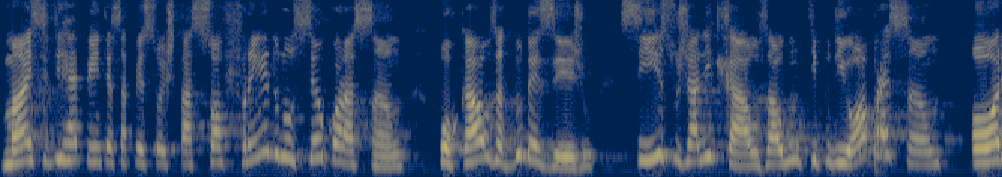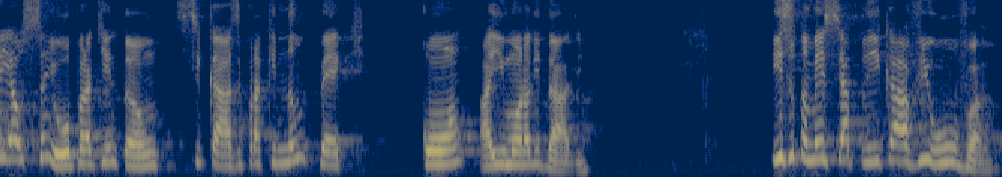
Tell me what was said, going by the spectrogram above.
Mas se de repente essa pessoa está sofrendo no seu coração por causa do desejo, se isso já lhe causa algum tipo de opressão, ore ao Senhor para que então se case, para que não peque com a imoralidade. Isso também se aplica à viúva.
